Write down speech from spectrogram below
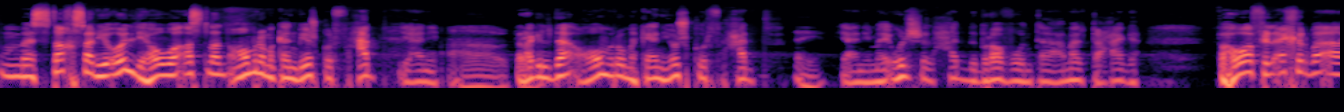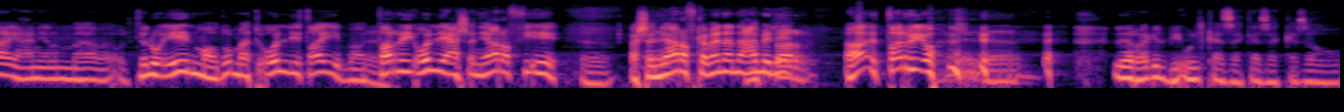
مستخسر يقول لي هو أصلا عمره ما كان بيشكر في حد يعني أوكي. الراجل ده عمره ما كان يشكر في حد. أيوة. يعني ما يقولش لحد برافو أنت عملت حاجة. فهو في الآخر بقى يعني لما قلت له إيه الموضوع؟ ما تقول لي طيب ما اضطر يقول لي عشان يعرف في إيه؟ آه. عشان يعرف كمان أنا عامل إيه. آه اضطر يقول لي. الراجل بيقول كذا كذا كذا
